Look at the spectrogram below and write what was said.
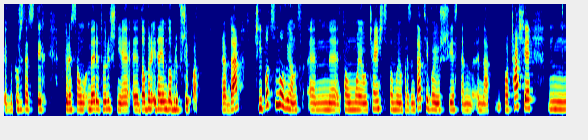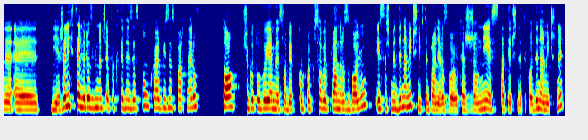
jakby korzystać z tych, które są merytorycznie e, dobre i dają dobry przykład. Prawda? Czyli podsumowując tą moją część, tą moją prezentację, bo już jestem na, po czasie, mm, e, jeżeli chcemy rozwinąć efektywny zespół HR Business Partnerów, to przygotowujemy sobie kompleksowy plan rozwoju. Jesteśmy dynamiczni w tym planie rozwoju, też, że on nie jest statyczny, tylko dynamiczny,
